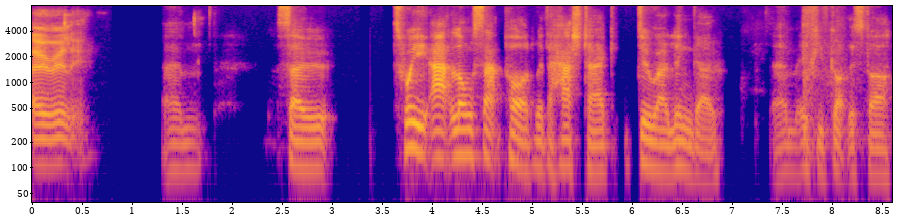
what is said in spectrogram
Oh really? Um, so tweet at Longsat Pod with the hashtag Duolingo um, if you've got this far.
